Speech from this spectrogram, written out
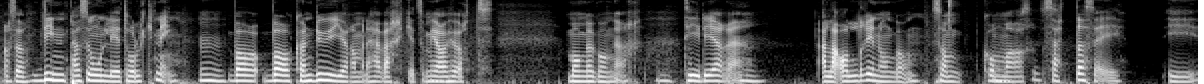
Alltså din personliga tolkning. Mm. Vad, vad kan du göra med det här verket som jag har hört många gånger Mm. tidigare? Mm. Eller aldrig någon gång. Som kommer Mm, sätta sig i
